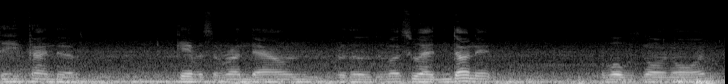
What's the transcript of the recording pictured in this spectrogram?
Dave kind of gave us a rundown for those of us who hadn't done it of what was going on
